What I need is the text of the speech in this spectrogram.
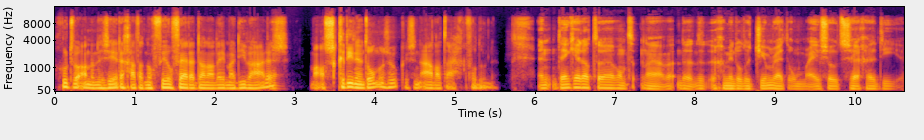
goed wil analyseren, gaat dat nog veel verder dan alleen maar die waarden. Maar als screenend onderzoek is een aanlat eigenlijk voldoende. En denk jij dat, uh, want nou ja, de, de, de gemiddelde gymrat, om maar even zo te zeggen, die uh,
